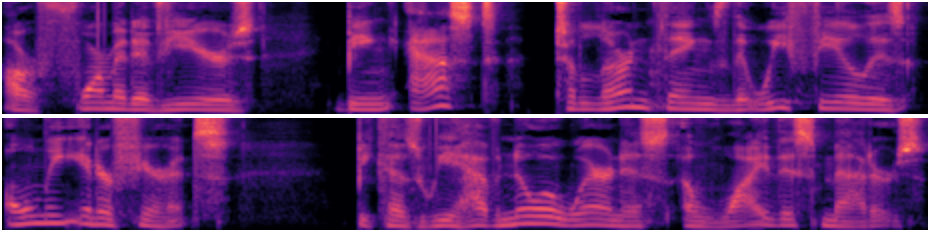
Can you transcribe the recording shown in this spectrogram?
our formative years, being asked to learn things that we feel is only interference because we have no awareness of why this matters.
